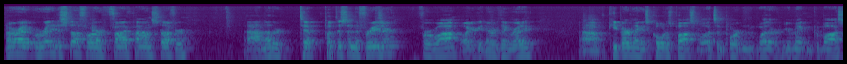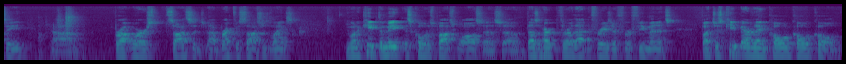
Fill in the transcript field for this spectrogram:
All right, we're ready to stuff our five pound stuffer. Uh, another tip, put this in the freezer for a while while you're getting everything ready. Uh, keep everything as cold as possible. That's important whether you're making kibasi, uh, bratwurst, sausage, uh, breakfast sausage links. You want to keep the meat as cold as possible also. So it doesn't hurt to throw that in the freezer for a few minutes. But just keep everything cold, cold, cold.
